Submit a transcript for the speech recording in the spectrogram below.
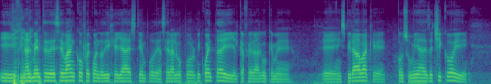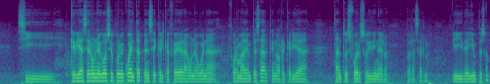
Y finalmente de ese banco fue cuando dije ya es tiempo de hacer algo por mi cuenta y el café era algo que me eh, inspiraba, que consumía desde chico y si quería hacer un negocio por mi cuenta pensé que el café era una buena forma de empezar, que no requería tanto esfuerzo y dinero para hacerlo. Y de ahí empezó.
